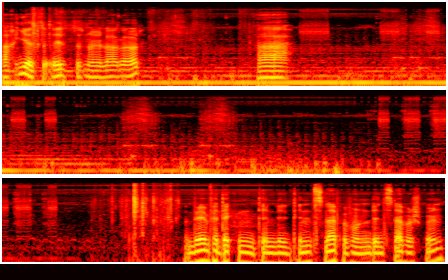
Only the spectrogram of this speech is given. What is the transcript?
Ach, hier ist, ist das neue Lager. Ah. Wir im Verdeckten den, den, den Sniper von den Sniper spielen.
